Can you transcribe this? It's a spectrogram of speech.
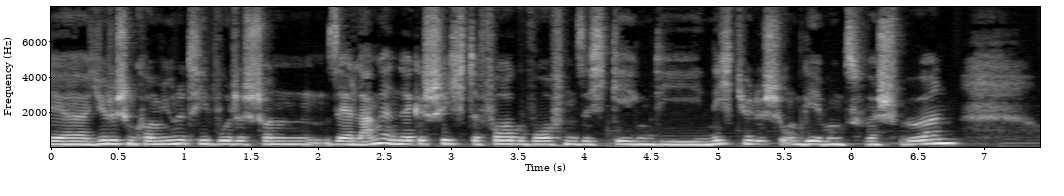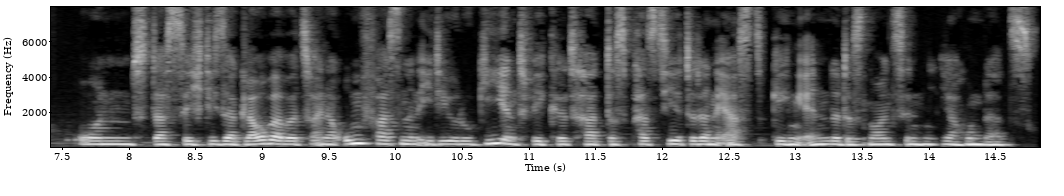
Der jüdischen Community wurde schon sehr lange in der Geschichte vorgeworfen, sich gegen die nichtjüdische Umgebung zu verschwören und dass sich dieser Glaube aber zu einer umfassenden Ideologie entwickelt hat, das passierte dann erst gegen Ende des 19. Jahrhunderts.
